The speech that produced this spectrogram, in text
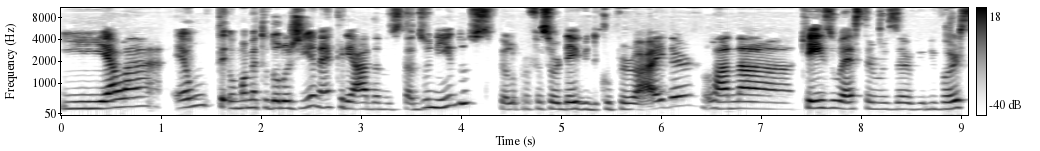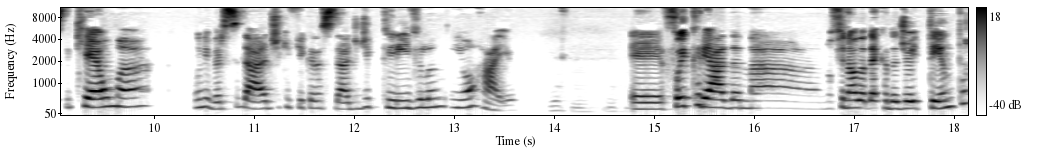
E ela é um, uma metodologia né, criada nos Estados Unidos pelo professor David Cooper Ryder, lá na Case Western Reserve University, que é uma universidade que fica na cidade de Cleveland, em Ohio. Uhum, uhum. É, foi criada na, no final da década de 80,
